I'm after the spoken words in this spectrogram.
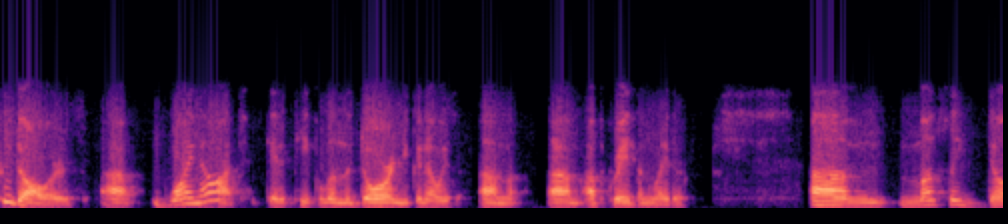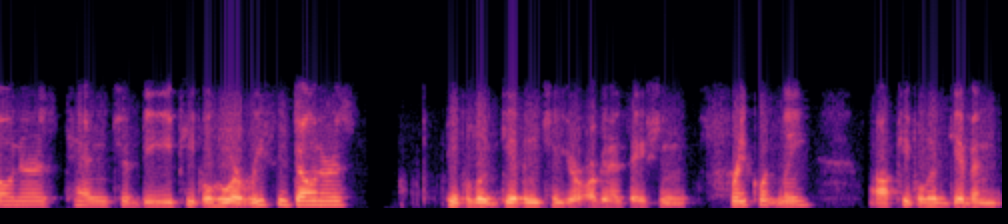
two dollars. Uh, why not get people in the door, and you can always upgrade them later. Monthly donors tend to be people who are recent donors, people who've given to your organization frequently, uh, people who've given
